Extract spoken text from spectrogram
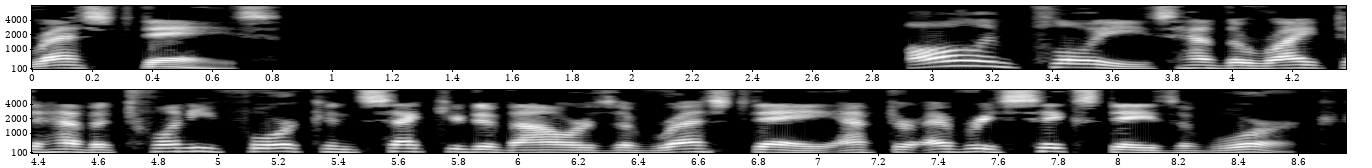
Rest days All employees have the right to have a 24 consecutive hours of rest day after every six days of work.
